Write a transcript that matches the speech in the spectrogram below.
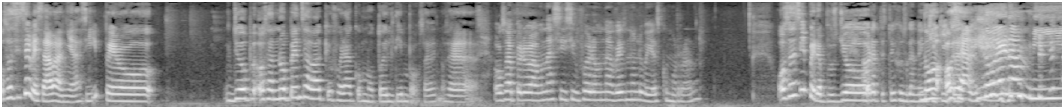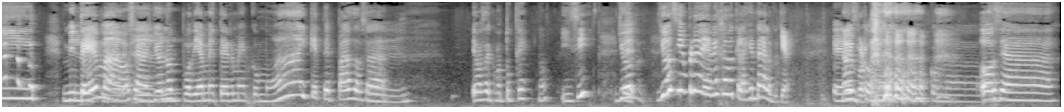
o sea, sí se besaban y así, pero yo, o sea, no pensaba que fuera como todo el tiempo, ¿sabes? O sea, O sea, pero aún así, si fuera una vez, ¿no lo veías como raro? O sea, sí, pero pues yo... Ahora te estoy juzgando en no, chiquita. o sea, no era mi Mi tema, o sea, yo no podía meterme como, ay, ¿qué te pasa? O sea, Mm. iba a ser como, ¿tú qué? ¿No? Y sí, yo, Eh. yo siempre he dejado que la gente haga lo que quiera. me Eres importa. Como, como... O sea,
